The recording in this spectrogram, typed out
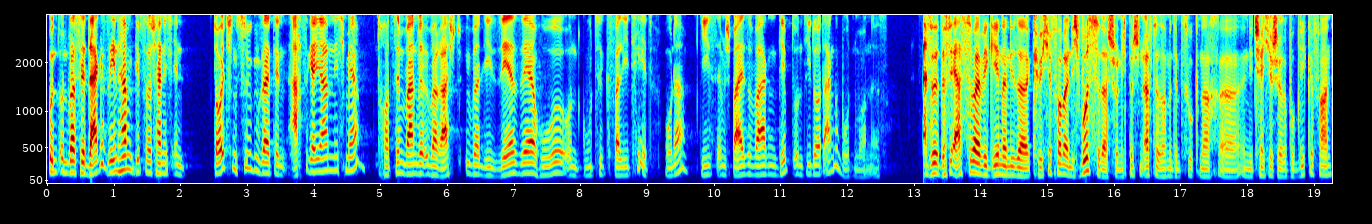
Und, und was wir da gesehen haben, gibt es wahrscheinlich in deutschen Zügen seit den 80er Jahren nicht mehr. Trotzdem waren wir überrascht über die sehr, sehr hohe und gute Qualität, oder? Die es im Speisewagen gibt und die dort angeboten worden ist. Also das erste war, wir gehen an dieser Küche vorbei und ich wusste das schon. Ich bin schon öfters auch mit dem Zug nach äh, in die Tschechische Republik gefahren.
